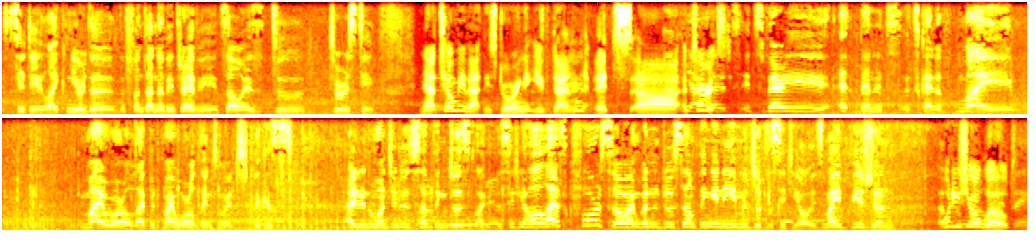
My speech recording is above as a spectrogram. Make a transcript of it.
city, like near the, the Fontana di Trevi, it's always too touristy. Now, tell me about this drawing that you've done. It's uh, a yeah, tourist. It's, it's very. Uh, then it's it's kind of my my world. I put my world into it because I didn't want to do something just like the city hall asked for, so I'm going to do something in the image of the city hall. It's my vision. What is your world? Think.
